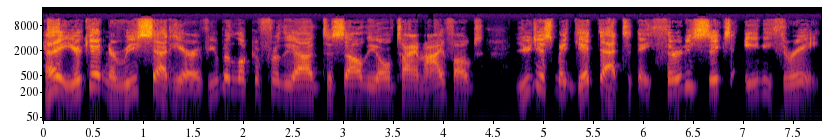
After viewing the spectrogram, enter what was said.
Hey, you're getting a reset here. If you've been looking for the uh, to sell the old time high, folks, you just may get that today. Thirty six eighty three.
